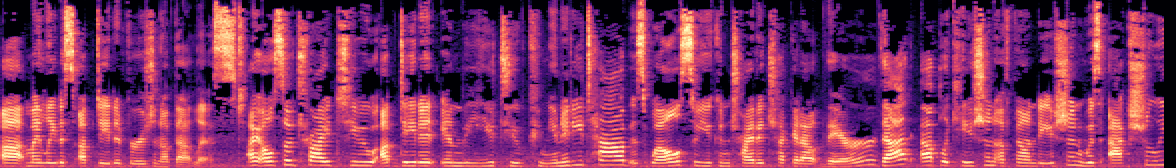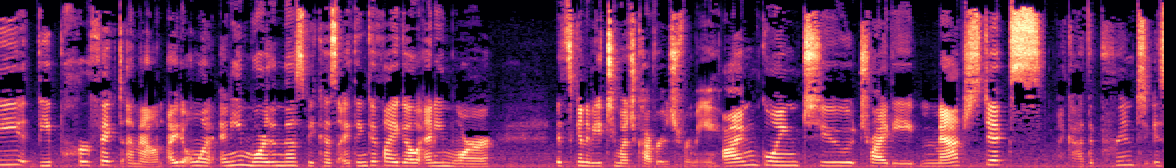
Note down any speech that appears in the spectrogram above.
uh, my latest updated version of that list. I also try to update it in the YouTube community tab as well, so you can try to check it out there. That application of foundation was actually the perfect amount. I don't want any more than this because I think if I go any more, it's gonna be too much coverage for me. I'm going to try the Matchstix The print is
